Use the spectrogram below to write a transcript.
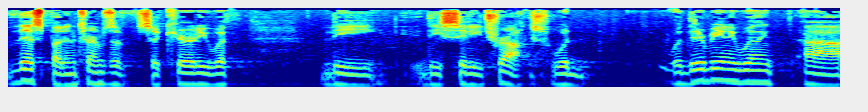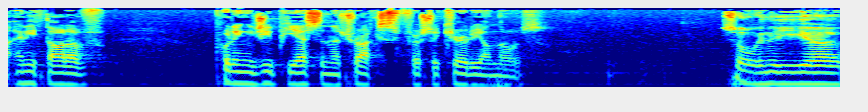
this, but in terms of security with the, the city trucks, would, would there be any willing, uh, any thought of putting GPS in the trucks for security on those? So in the, uh,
